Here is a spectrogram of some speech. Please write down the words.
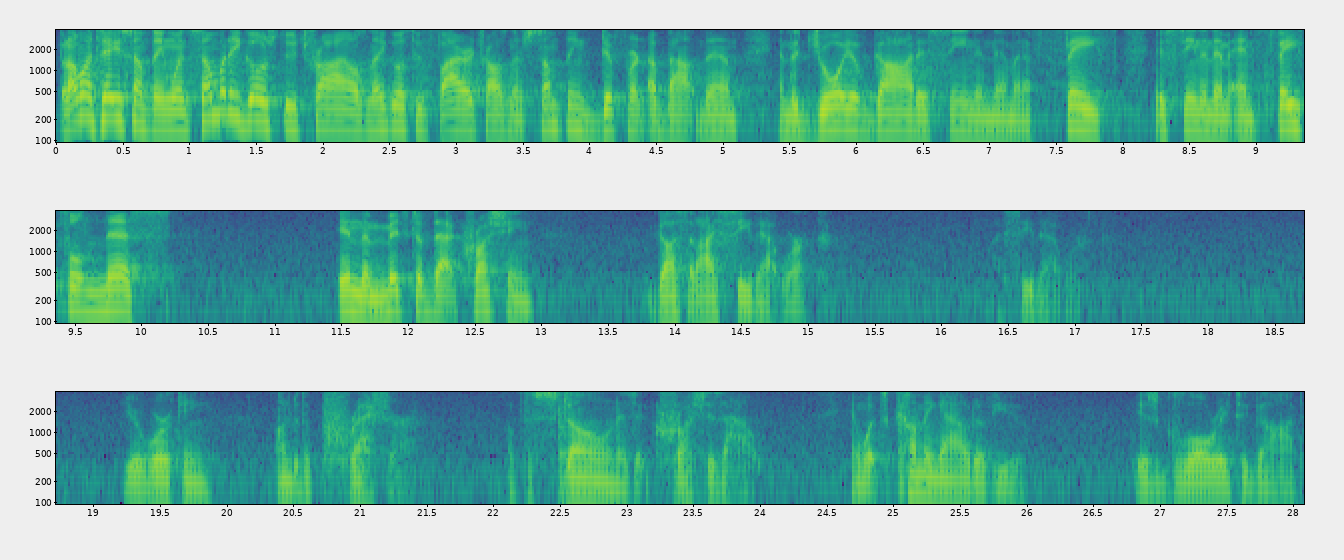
But I want to tell you something. When somebody goes through trials and they go through fire trials and there's something different about them, and the joy of God is seen in them, and a faith is seen in them, and faithfulness in the midst of that crushing, God said, I see that work. I see that work. You're working under the pressure of the stone as it crushes out. And what's coming out of you is glory to God.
